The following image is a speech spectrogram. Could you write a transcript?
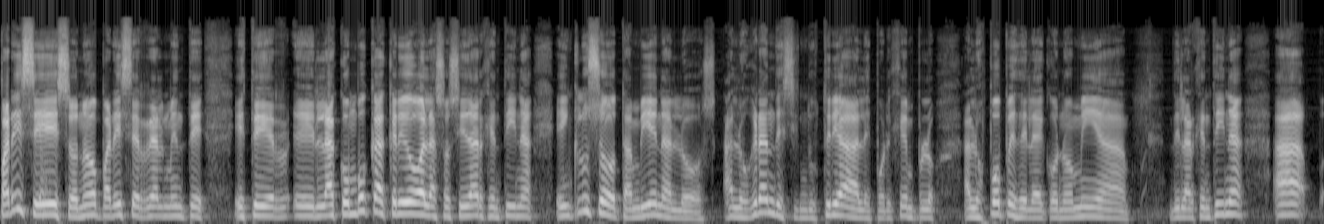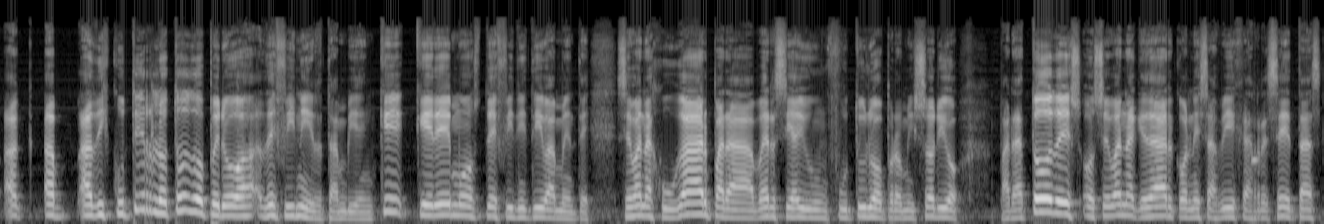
Parece eso, ¿no? Parece realmente. Este, eh, la convoca, creo, a la sociedad argentina e incluso también a los, a los grandes industriales, por ejemplo, a los popes de la economía de la Argentina, a, a, discutirlo todo, pero a definir también. ¿Qué queremos definitivamente? ¿Se van a jugar para ver si hay un futuro promisorio para todos o se van a quedar con esas viejas recetas?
